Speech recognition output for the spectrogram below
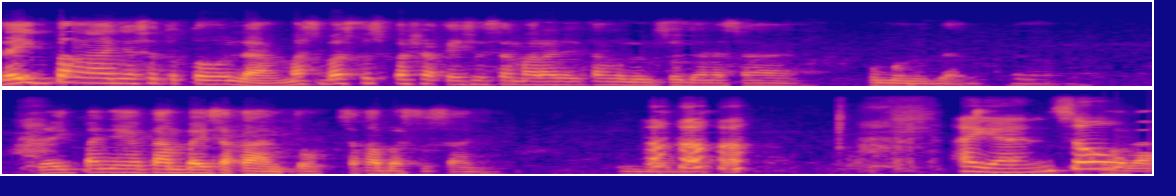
daig pa nga niya sa totoo lang, mas bastos pa siya kaysa sa maralitang lungsod na nasa komunidad. Uh, daig pa niya yung tambay sa kanto, sa kabastusan. Ayan. So, Wala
